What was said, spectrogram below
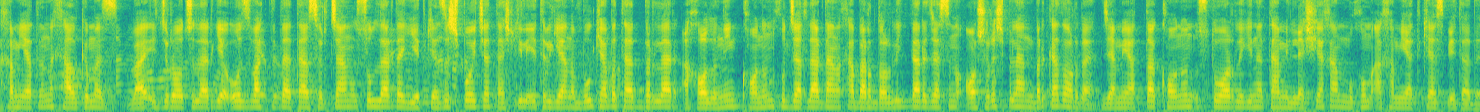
ahamiyatini xalqimiz va ijrochilarga o'z vaqtida ta'sirchan usullarda yetkazish bo'yicha tashkil etilgani bu kabi kabi tadbirlar aholining qonun hujjatlaridan xabardorlik darajasini oshirish bilan bir qatorda jamiyatda qonun ustuvorligini ta'minlashga ham muhim ahamiyat kasb etadi.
